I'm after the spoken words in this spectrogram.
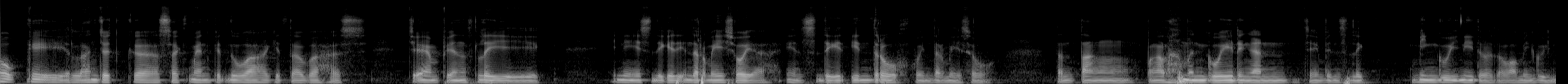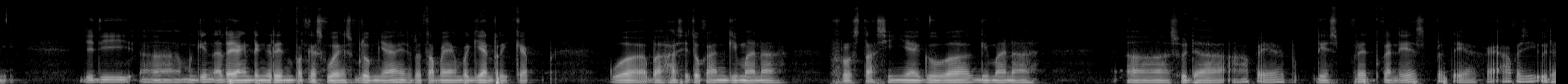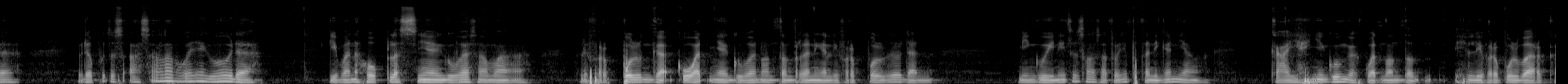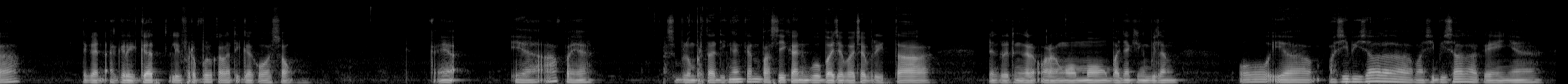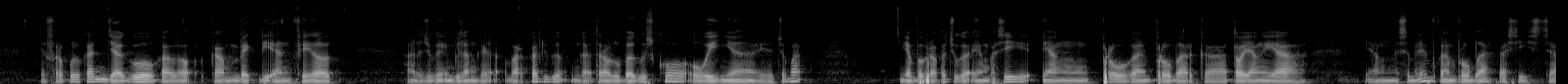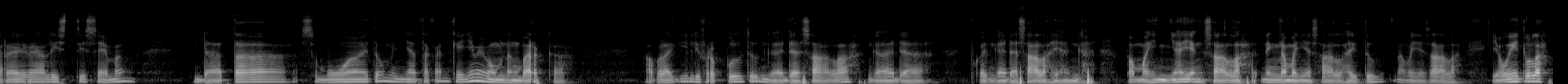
Oke, lanjut ke segmen kedua kita bahas Champions League. Ini sedikit intermezzo ya, ini sedikit intro ke intermezzo tentang pengalaman gue dengan Champions League minggu ini terutama minggu ini. Jadi uh, mungkin ada yang dengerin podcast gue yang sebelumnya, terutama yang bagian recap. Gue bahas itu kan gimana frustasinya gue, gimana uh, sudah apa ya desperate bukan desperate ya kayak apa sih udah udah putus asa lah pokoknya gue udah gimana hopelessnya gue sama Liverpool nggak kuatnya. Gue nonton pertandingan Liverpool tuh dan minggu ini tuh salah satunya pertandingan yang kayaknya gue nggak kuat nonton. Liverpool Barca dengan agregat Liverpool kalah 3-0 kayak ya apa ya sebelum pertandingan kan pasti kan gue baca-baca berita dengar-dengar orang ngomong banyak yang bilang oh ya masih bisa lah masih bisa lah kayaknya. Liverpool kan jago kalau comeback di Anfield ada juga yang bilang kayak Barca juga nggak terlalu bagus kok away-nya ya cuma ya beberapa juga yang pasti yang pro kan pro Barca atau yang ya yang sebenarnya bukan pro Barca sih. Secara realistis emang data semua itu menyatakan kayaknya memang menang Barca. Apalagi Liverpool tuh nggak ada salah nggak ada bukan nggak ada salah ya nggak pemainnya yang salah yang namanya salah itu namanya salah. Ya pokoknya itulah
